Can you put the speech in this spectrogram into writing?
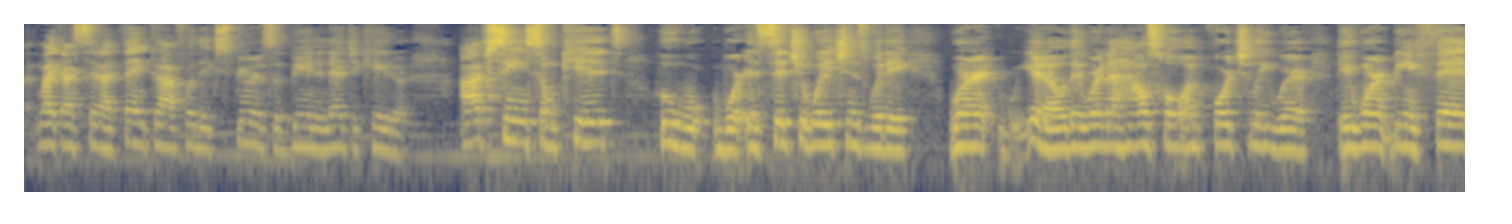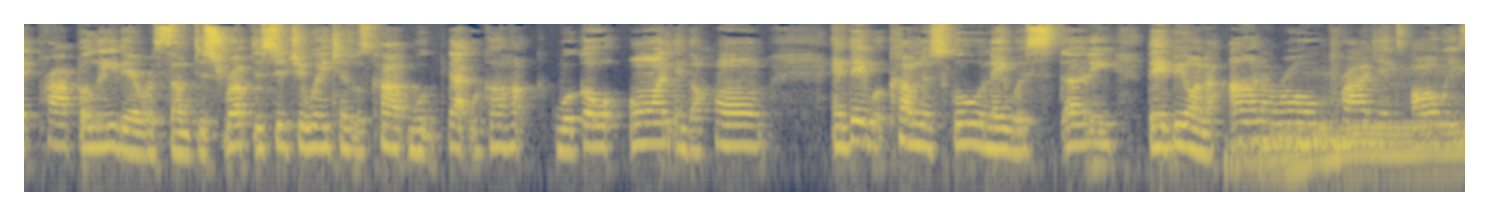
I, like I said, I thank God for the experience of being an educator. I've seen some kids who were in situations where they weren't, you know, they were in a household, unfortunately, where they weren't being fed properly. There were some disruptive situations was con- that would go, would go on in the home. And they would come to school and they would study. They'd be on the honor roll projects, always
